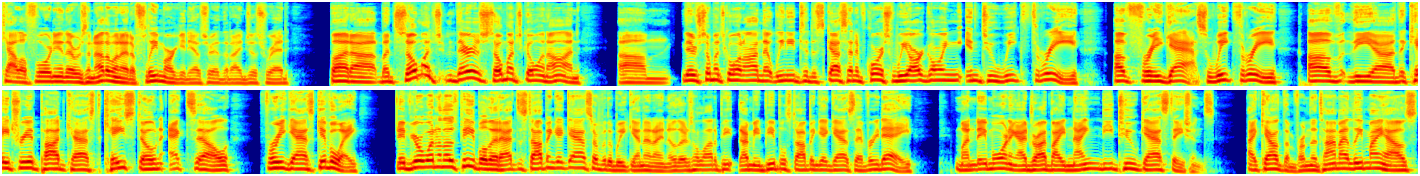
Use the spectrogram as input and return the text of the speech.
California, there was another one at a flea market yesterday that I just read. But uh, but so much there is so much going on. Um, there's so much going on that we need to discuss, and of course, we are going into week three of free gas. Week three of the uh, the Triad podcast Keystone XL free gas giveaway. If you're one of those people that had to stop and get gas over the weekend, and I know there's a lot of people, I mean, people stop and get gas every day. Monday morning, I drive by 92 gas stations. I count them from the time I leave my house.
